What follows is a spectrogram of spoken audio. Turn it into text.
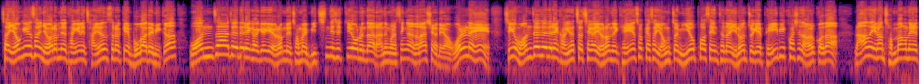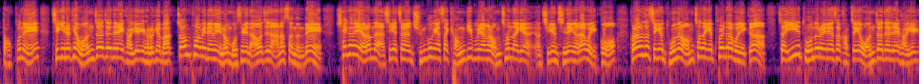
자 여기에선 여러분들 당연히 자연스럽게 뭐가 됩니까? 원자재들의 가격이 여러분들 정말 미친 듯이 뛰어오른다라는 걸 생각을 하셔야 돼요. 원래 지금 원자재들의 가격 자체가 여러분들 계속해서 0.25%나 이런 쪽에 베이비 컷이 나올 거다라는 이런 전망들 덕분에 지금 이렇게 원자재들의 가격이 그렇게 막 점프업이 되는 이런 모습이 나오지는 않았었는데 최근에 여러분들 아시겠지만 중국에서 경기 부양을 엄청나게 지금 진행을 하고 있고 그러면서 지금 돈을 엄청나게 풀다 보니까 자 이 돈으로 인해서 갑자기 원자재들의 가격이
